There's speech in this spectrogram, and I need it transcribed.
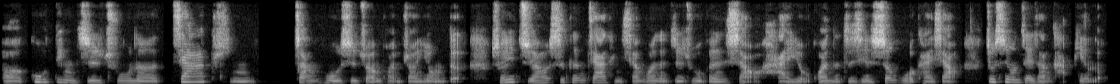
呃固定支出呢，家庭。账户是专款专用的，所以只要是跟家庭相关的支出、跟小孩有关的这些生活开销，就是用这张卡片了。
